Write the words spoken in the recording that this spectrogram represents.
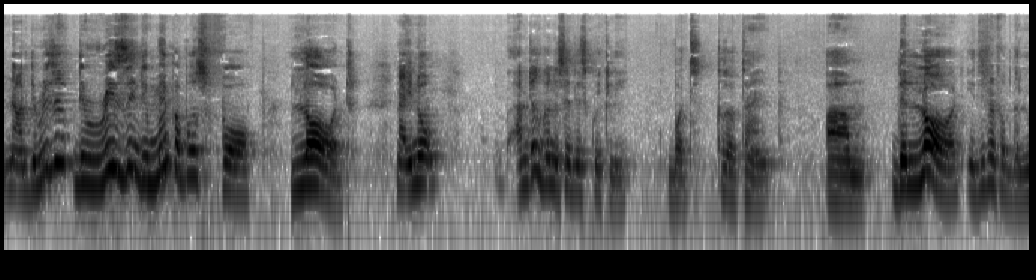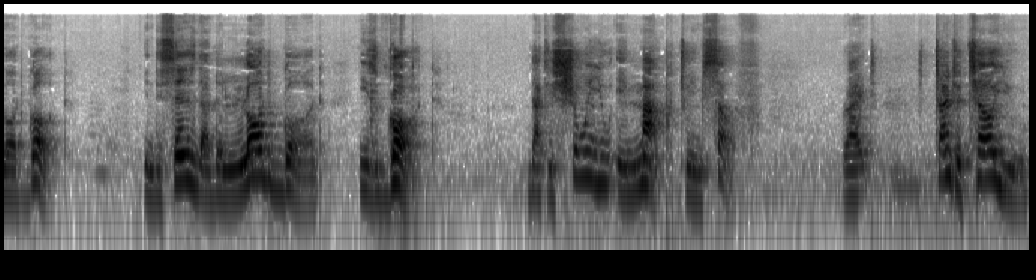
Now the reason, the reason, the main purpose for Lord. Now you know, I'm just going to say this quickly, but because of time, um, the Lord is different from the Lord God, in the sense that the Lord God is God, that is showing you a map to Himself, right? Trying to tell you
